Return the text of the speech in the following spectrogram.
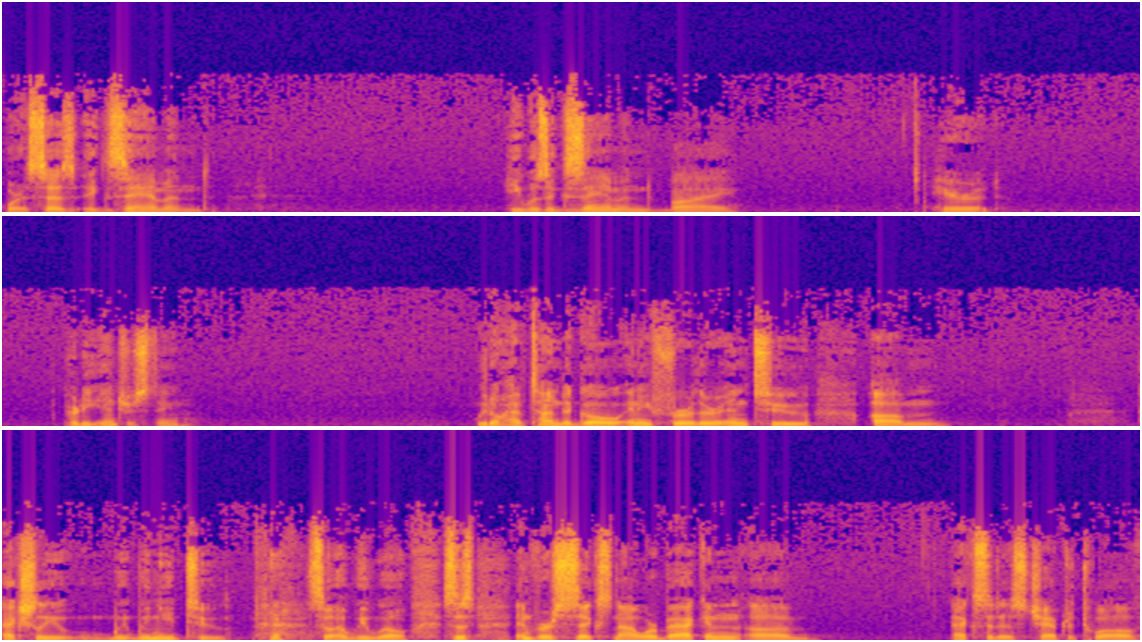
where it says examined. He was examined by Herod pretty interesting. We don't have time to go any further into. Um, actually, we, we need to, so we will. It says in verse 6 now, we're back in uh, Exodus chapter 12.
